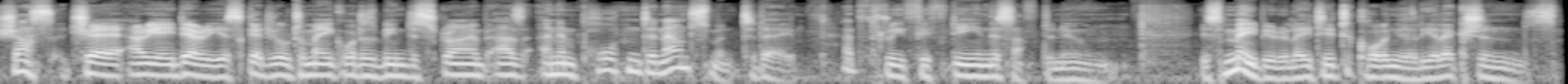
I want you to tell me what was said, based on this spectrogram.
Shas Chair Aryeh Deri is scheduled to make what has been described as an important announcement today at 3.15 this afternoon. This may be related to calling early elections.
